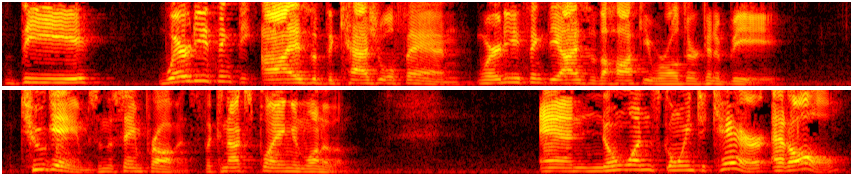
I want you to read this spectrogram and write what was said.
the where do you think the eyes of the casual fan, where do you think the eyes of the hockey world are going to be? Two games in the same province, the Canucks playing in one of them. And no one's going to care at all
